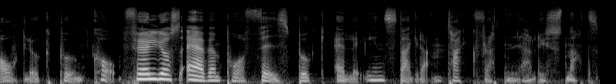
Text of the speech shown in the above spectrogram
outlook.com. Följ oss även på Facebook eller Instagram. Tack för att ni har lyssnat.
